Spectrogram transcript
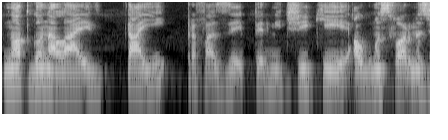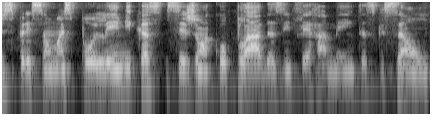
Not Gonna Lie está aí para fazer, permitir que algumas formas de expressão mais polêmicas sejam acopladas em ferramentas que são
